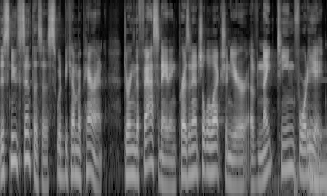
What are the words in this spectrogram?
This new synthesis would become apparent during the fascinating presidential election year of 1948.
